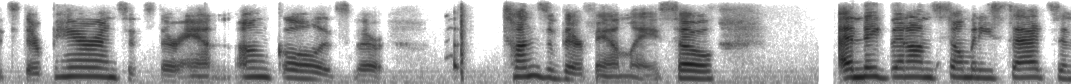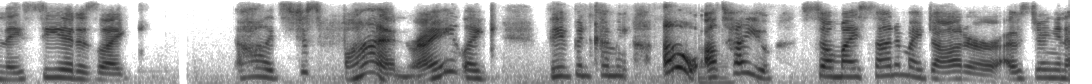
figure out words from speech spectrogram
it's their parents, it's their aunt and uncle, it's their tons of their family. So, and they've been on so many sets and they see it as like, oh, it's just fun, right? Like they've been coming. Oh, I'll Mhm. tell you. So my son and my daughter, I was doing an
